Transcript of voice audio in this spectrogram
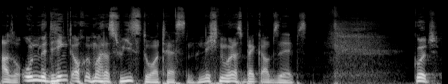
Also unbedingt auch immer das Restore testen, nicht nur das Backup selbst. Gut,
